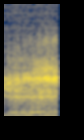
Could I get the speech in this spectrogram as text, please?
Yo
